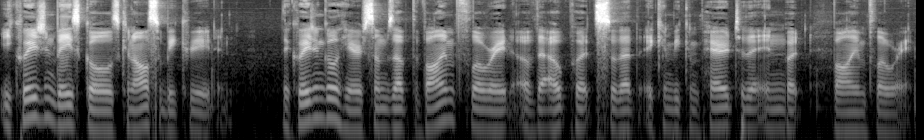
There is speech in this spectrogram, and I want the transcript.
Equation-based goals can also be created. The equation goal here sums up the volume flow rate of the output so that it can be compared to the input volume flow rate.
